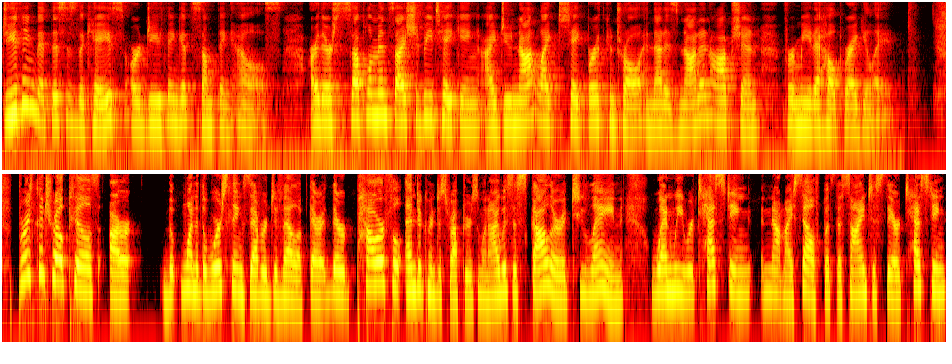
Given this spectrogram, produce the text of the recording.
Do you think that this is the case, or do you think it's something else? Are there supplements I should be taking? I do not like to take birth control, and that is not an option for me to help regulate. Birth control pills are the, one of the worst things ever developed. They're, they're powerful endocrine disruptors. When I was a scholar at Tulane, when we were testing, not myself, but the scientists there, testing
